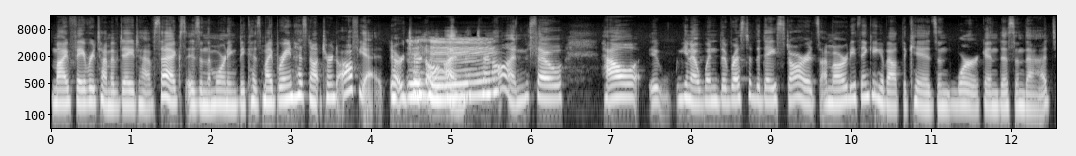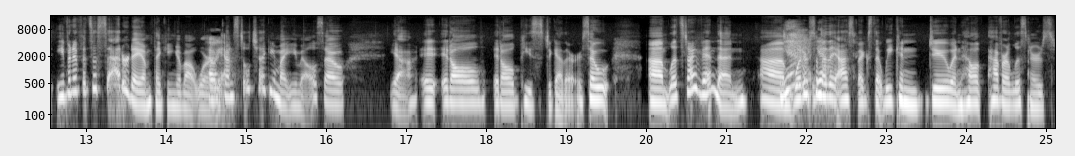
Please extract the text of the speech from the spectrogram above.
my favorite time of day to have sex is in the morning because my brain has not turned off yet or turned mm-hmm. on turn on so how it, you know when the rest of the day starts i'm already thinking about the kids and work and this and that even if it's a saturday i'm thinking about oh, work oh, yeah. i'm still checking my email so yeah it, it all it all pieces together so um, let's dive in then. Um, yeah, what are some yeah. of the aspects that we can do and help have our listeners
